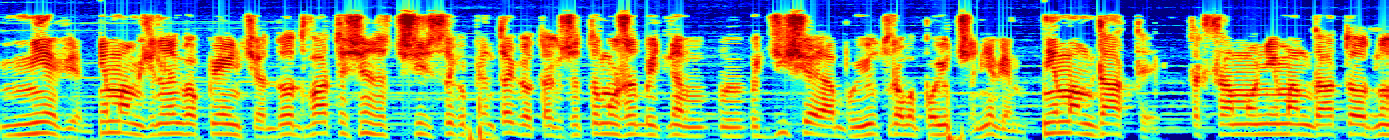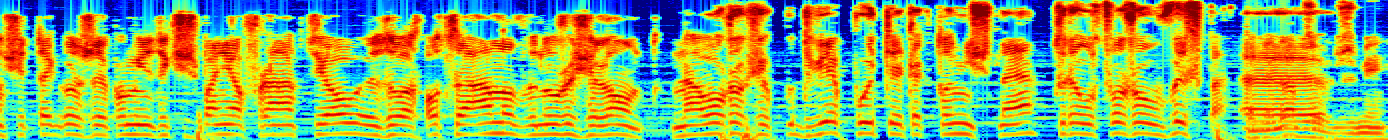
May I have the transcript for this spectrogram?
Nie wiem, nie mam zielonego pojęcia. Do 2035, także to może być nawet dzisiaj, albo jutro, albo pojutrze, nie wiem. Nie mam daty. Tak samo nie mam daty odnośnie tego, że pomiędzy Hiszpanią a Francją z oceanu wynurzy się ląd. Nałożą się dwie płyty tektoniczne, które utworzą wyspę. To niedobrze brzmi.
